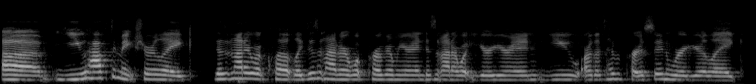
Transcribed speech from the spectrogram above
um you have to make sure like doesn't matter what club like doesn't matter what program you're in doesn't matter what year you're in you are the type of person where you're like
